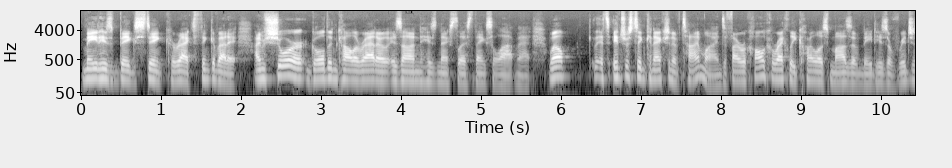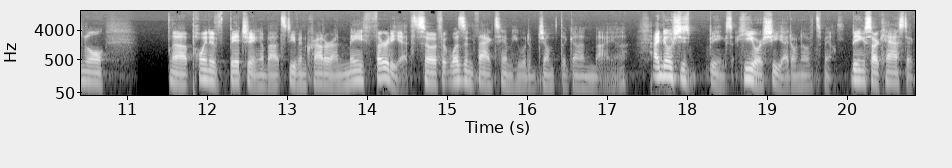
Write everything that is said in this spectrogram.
made his big stink. Correct. Think about it. I'm sure Golden, Colorado is on his next list. Thanks a lot, Matt. Well, it's interesting connection of timelines. If I recall correctly, Carlos Maza made his original uh, point of bitching about Steven Crowder on May 30th. So if it was in fact him, he would have jumped the gun by. Uh, I know she's being he or she. I don't know if it's male. Being sarcastic.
